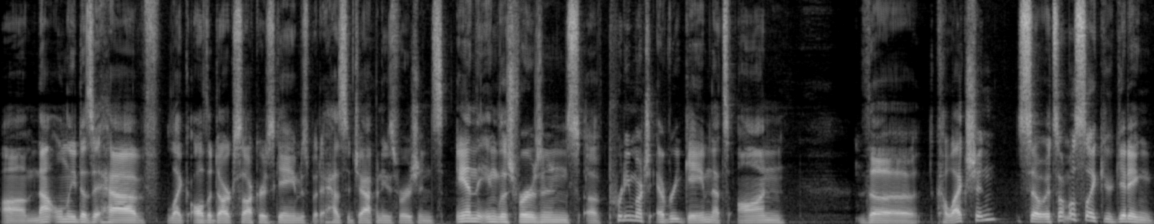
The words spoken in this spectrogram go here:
um, not only does it have like all the Dark darkstalkers games but it has the japanese versions and the english versions of pretty much every game that's on the collection. So it's almost like you're getting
